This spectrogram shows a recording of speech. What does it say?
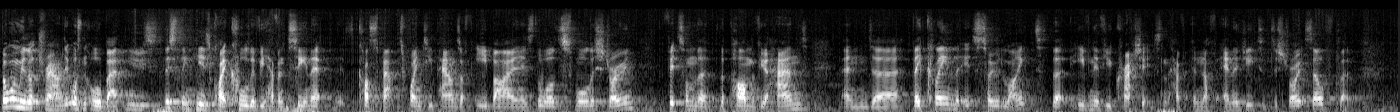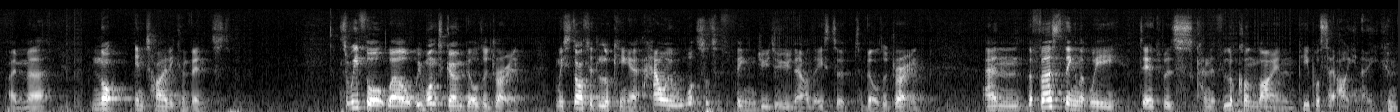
But when we looked around, it wasn't all bad news. This thing here is quite cool if you haven't seen it. It costs about 20 pounds off eBay and is the world's smallest drone. It fits on the, the palm of your hand. And uh, they claim that it's so light that even if you crash it, it doesn't have enough energy to destroy itself. But I'm uh, not entirely convinced. So we thought, well, we want to go and build a drone. And we started looking at how, what sort of thing do you do nowadays to, to build a drone? And the first thing that we did was kind of look online, and people say, oh, you know, you can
